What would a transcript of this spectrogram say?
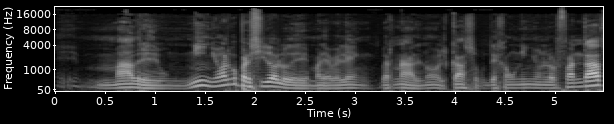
eh, madre de un niño, algo parecido a lo de María Belén Bernal, ¿no? el caso, deja un niño en la orfandad,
